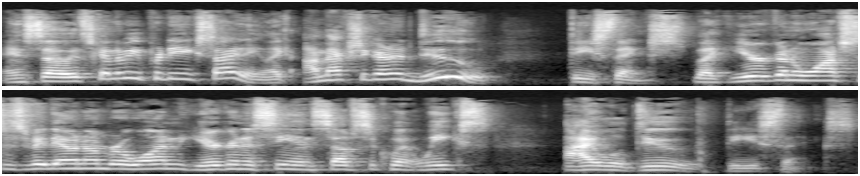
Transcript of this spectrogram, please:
And so it's going to be pretty exciting. Like I'm actually going to do these things. Like you're going to watch this video number one, you're going to see in subsequent weeks, I will do these things.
